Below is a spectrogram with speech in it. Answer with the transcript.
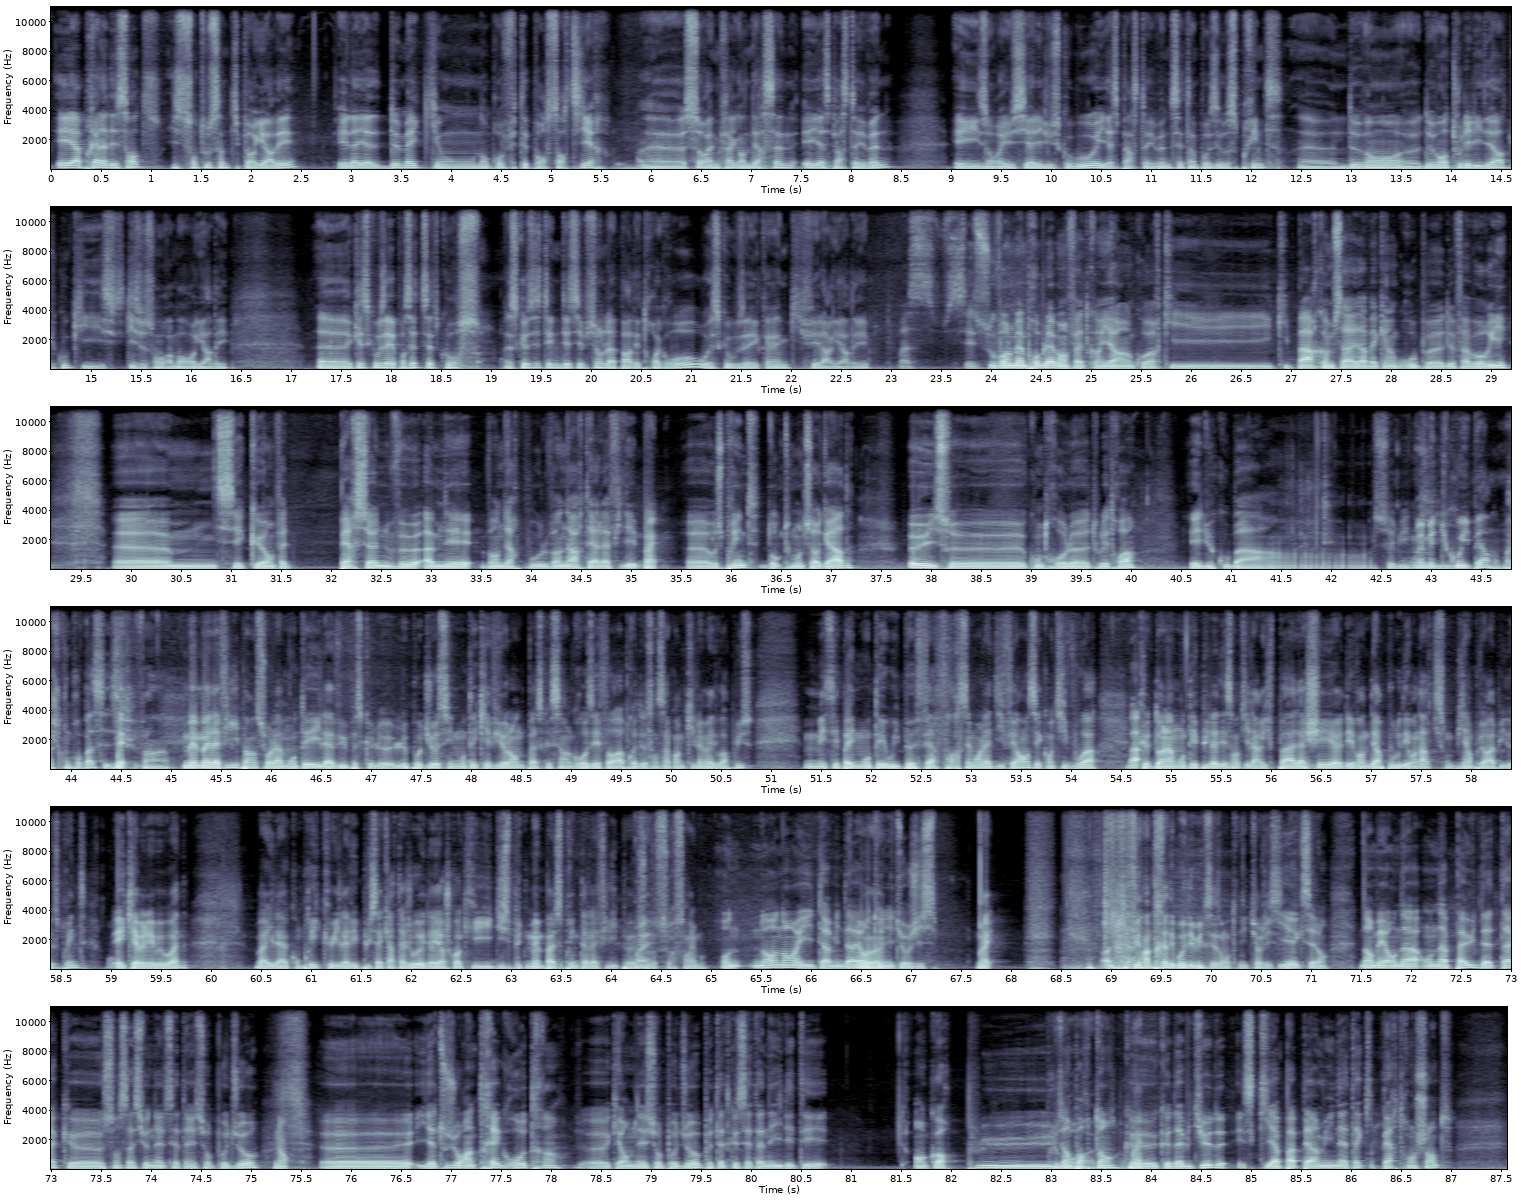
Et après la descente, ils se sont tous un petit peu regardés. Et là, il y a deux mecs qui ont en profité pour sortir euh, Soren Krag Andersen et Jasper Stuyven. Et ils ont réussi à aller jusqu'au bout. Et Jasper Stuyven s'est imposé au sprint euh, devant, euh, devant tous les leaders, du coup, qui, qui se sont vraiment regardés. Euh, Qu'est-ce que vous avez pensé de cette course? Est-ce que c'était une déception de la part des trois gros ou est-ce que vous avez quand même kiffé la regarder? Bah, c'est souvent le même problème en fait quand il y a un coureur qui, qui part comme ça avec un groupe de favoris. euh, c'est que en fait personne veut amener Van Der Poel, Van Aert et Alaphilippe Ouais. euh, au sprint, donc tout le monde se regarde. Eux ils se contrôlent euh, tous les trois et du coup bah celui Ouais, mais qui- du coup, ils perdent. Moi, je comprends pas. C'est, Mais- enfin, Même à la Philippe, hein, sur la montée, il a vu parce que le, le Poggio, c'est une montée qui est violente parce que c'est un gros effort après 250 km, voire plus. Mais c'est pas une montée où il peut faire forcément la différence. Et quand il voit Bah. que dans la montée puis la descente, il n'arrive pas à lâcher euh, des Van Der Poel ou des Van Aert qui sont bien plus rapides au sprint et qui avaient les B1, bah, il a compris qu'il avait plus sa carte à jouer. Et d'ailleurs, je crois qu'il dispute même pas le sprint à la Philippe euh, Ouais. sur, sur San Remo. On- non non il termine derrière Ouais, Anthony Turgis. Il fait un très beau début de saison, Anthony Turgis. qui est excellent. Non, mais on n'a on n'a pas eu d'attaque euh, sensationnelle cette année sur le Poggio. Non. Euh, Il y a toujours un très gros train euh, qui est emmené sur le Poggio. Peut-être que cette année, il était encore plus, Plus gros, important ouais, que, que d'habitude, ce qui n'a pas permis une attaque hyper tranchante,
